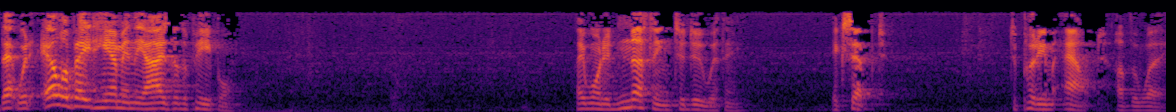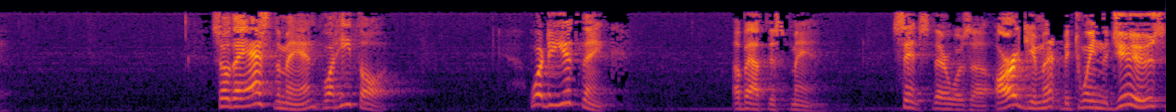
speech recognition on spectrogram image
that would elevate him in the eyes of the people. They wanted nothing to do with him except to put him out of the way. So they asked the man what he thought. What do you think about this man? Since there was an argument between the Jews,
